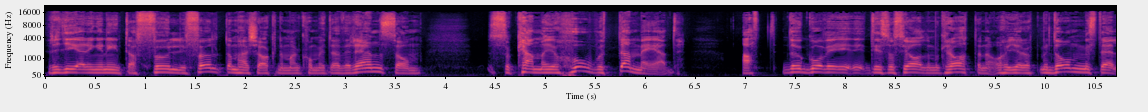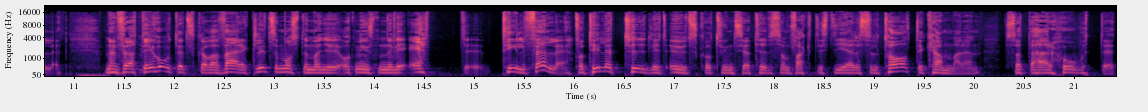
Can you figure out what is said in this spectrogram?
regeringen inte har fullföljt de här sakerna man kommit överens om, så kan man ju hota med att då går vi till Socialdemokraterna och gör upp med dem istället. Men för att det hotet ska vara verkligt så måste man ju åtminstone vid ett tillfälle få till ett tydligt utskottsinitiativ som faktiskt ger resultat i kammaren så att det här hotet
